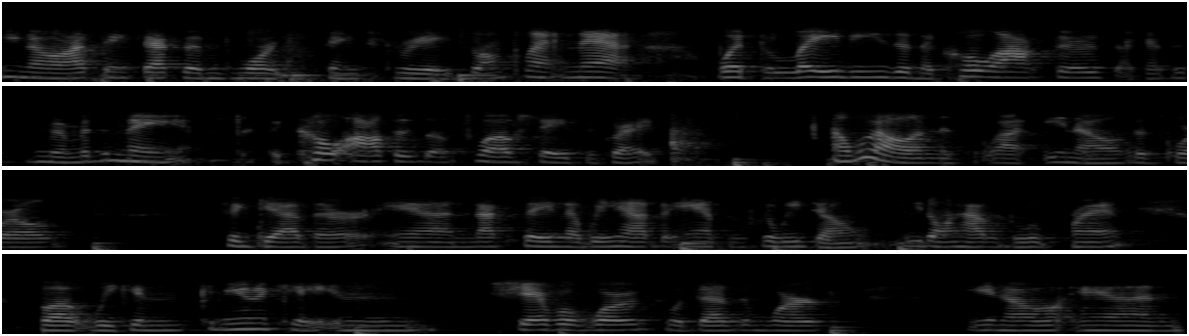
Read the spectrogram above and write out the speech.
You know, I think that's an important thing to create. So I'm planting that. with the ladies and the co-authors, I got to remember the man, the co-authors of Twelve Shades of Grey, and we're all in this, you know, this world together. And not saying that we have the answers, because we don't. We don't have a blueprint, but we can communicate and share what works, what doesn't work, you know, and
